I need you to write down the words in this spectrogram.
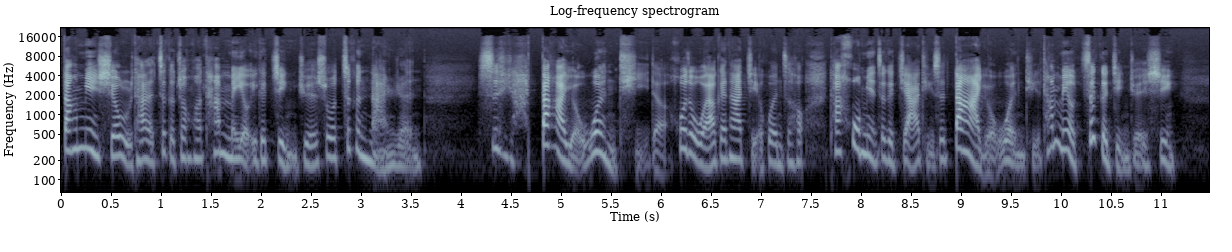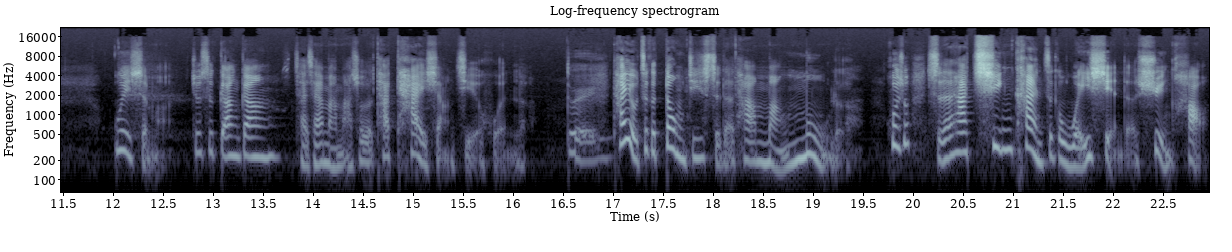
当面羞辱她的这个状况，她没有一个警觉，说这个男人是大有问题的，或者我要跟他结婚之后，他后面这个家庭是大有问题，他没有这个警觉性，为什么？就是刚刚彩彩妈妈说的，她太想结婚了，对，她有这个动机，使得她盲目了，或者说使得她轻看这个危险的讯号。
